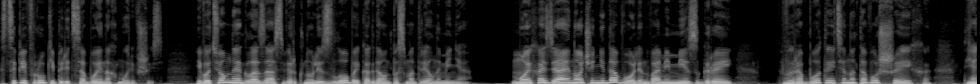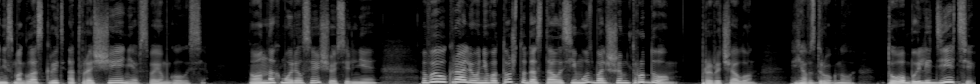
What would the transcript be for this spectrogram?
сцепив руки перед собой и нахмурившись. Его темные глаза сверкнули злобой, когда он посмотрел на меня. «Мой хозяин очень недоволен вами, мисс Грей. Вы работаете на того шейха». Я не смогла скрыть отвращение в своем голосе. Он нахмурился еще сильнее. «Вы украли у него то, что досталось ему с большим трудом», — прорычал он. Я вздрогнула. «То были дети».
